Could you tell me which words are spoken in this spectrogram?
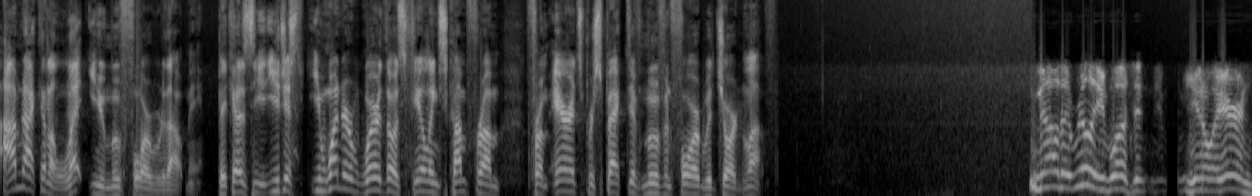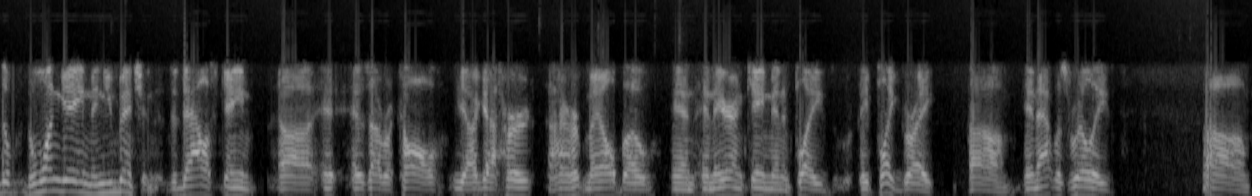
"I'm not going to let you move forward without me"? Because you just you wonder where those feelings come from from Aaron's perspective moving forward with Jordan Love. No, there really wasn't. You know, Aaron, the the one game, and you mentioned the Dallas game. Uh, as I recall, yeah, I got hurt. I hurt my elbow, and and Aaron came in and played. He played great, um, and that was really um,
